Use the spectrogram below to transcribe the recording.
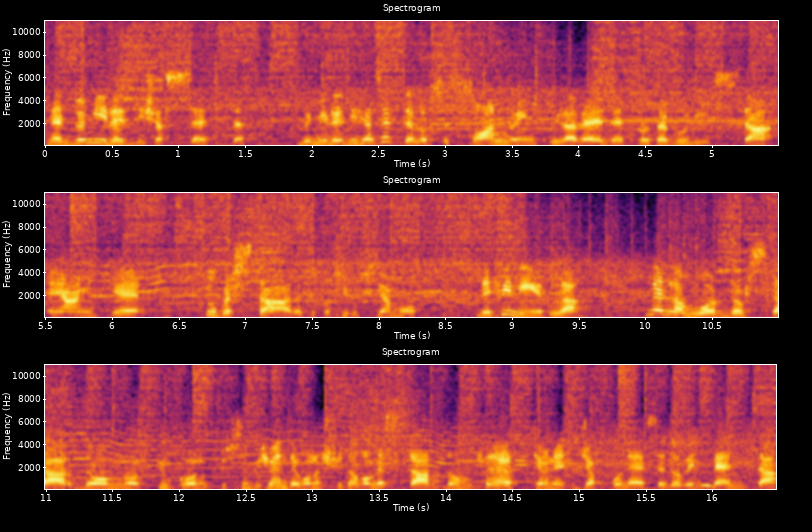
nel 2017. 2017 è lo stesso anno in cui la vede protagonista e anche superstar, se così possiamo definirla, nella World of Stardom, più, con, più, semplicemente conosciuta come Stardom, federazione giapponese, dove diventa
